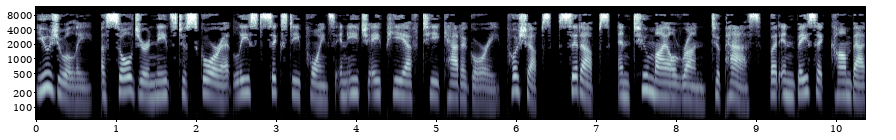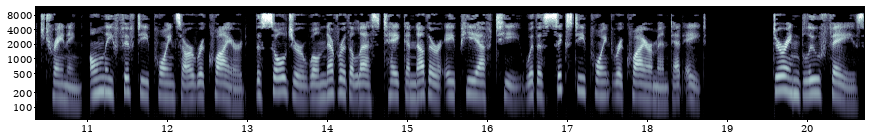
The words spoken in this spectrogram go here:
Usually, a soldier needs to score at least 60 points in each APFT category push-ups, sit-ups, and two-mile run to pass, but in basic combat training, only 50 points are required. The soldier will nevertheless take another APFT with a 60-point requirement at AIT. During blue phase,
